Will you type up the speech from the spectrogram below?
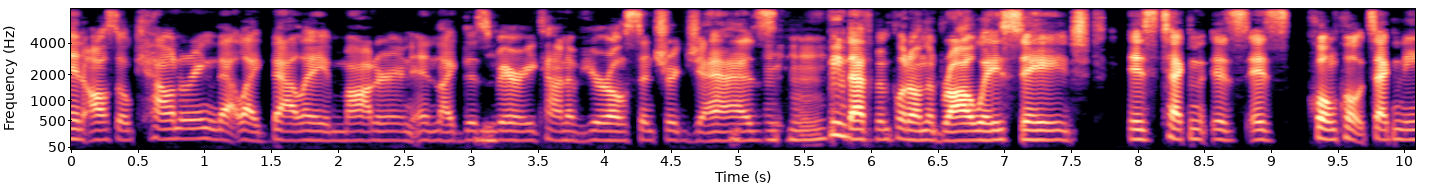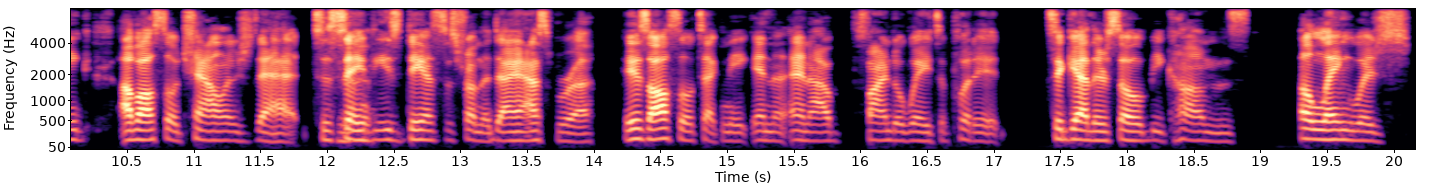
and also countering that like ballet modern and like this Mhm. very kind of Eurocentric jazz Mhm. that's been put on the Broadway stage is technique is is quote unquote technique. I've also challenged that to say Yeah. these dances from the diaspora is also a technique and and I find a way to put it together so it becomes a language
